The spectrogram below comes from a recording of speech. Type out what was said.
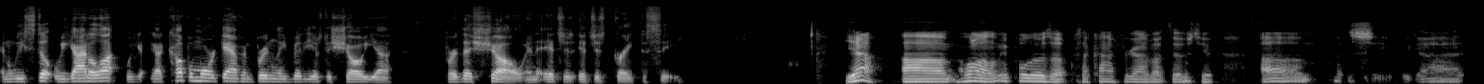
And we still we got a lot. We got a couple more Gavin Brindley videos to show you for this show, and it's just, it's just great to see. Yeah. Um, hold on, let me pull those up because I kind of forgot about those two. Um, let's see, we got.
